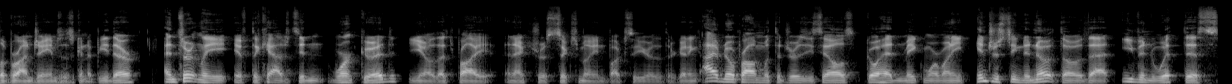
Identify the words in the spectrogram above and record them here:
LeBron James is going to be there. And certainly if the Cavs didn't, weren't good, you know, that's probably an extra six million bucks a year that they're getting. I have no problem with the jersey sales. Go ahead and make more money. Interesting to note though, that even with this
